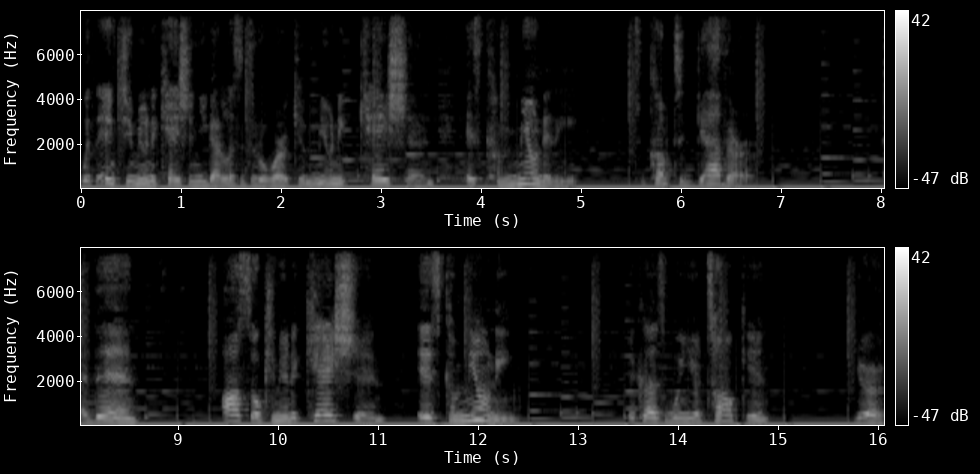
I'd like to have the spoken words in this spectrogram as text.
within communication, you got to listen to the word communication is community to come together. And then also, communication is communing. Because when you're talking, you're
